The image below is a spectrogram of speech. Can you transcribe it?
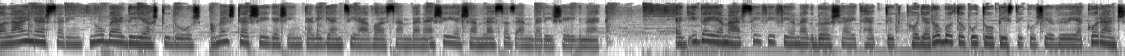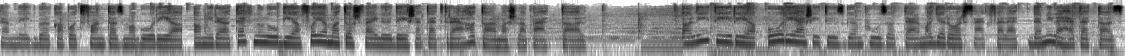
A Liner szerint Nobel-díjas tudós, a mesterséges intelligenciával szemben esélye sem lesz az emberiségnek. Egy ideje már sci-fi filmekből sejthettük, hogy a robotok utopisztikus jövője korán sem légből kapott fantazmagória, amire a technológia folyamatos fejlődése tett rá hatalmas lapáttal. A írja, óriási tűzgömb húzott el Magyarország felett, de mi lehetett az?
